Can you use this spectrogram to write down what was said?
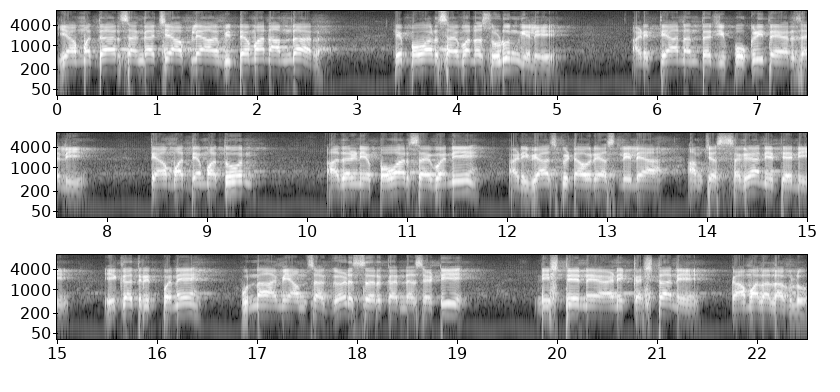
या मतदारसंघाचे आपल्या विद्यमान आमदार हे पवार साहेबांना सोडून गेले आणि त्यानंतर जी पोकळी तयार झाली त्या माध्यमातून आदरणीय पवार साहेबांनी आणि व्यासपीठावर असलेल्या आमच्या सगळ्या नेत्यांनी एकत्रितपणे पुन्हा आम्ही आमचा गड सर करण्यासाठी निष्ठेने आणि कष्टाने कामाला लागलो.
